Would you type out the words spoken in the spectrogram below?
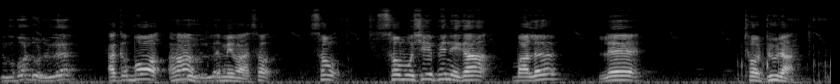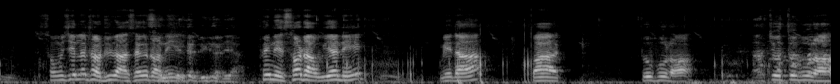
လူကဘောဒိုလေ အကဘောဟာတမေပါဆောဆောစမှုရှင်းဖိနေကဘာလဲလေထော်ဒူတာစမှုရှင်းလက်ထော်ဒူတာဆဲကတော့နေဒီရရဖိနေဆော့တာဝီရနေမေတာပါတူဖို့လားကျိုးတူဖို့လား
